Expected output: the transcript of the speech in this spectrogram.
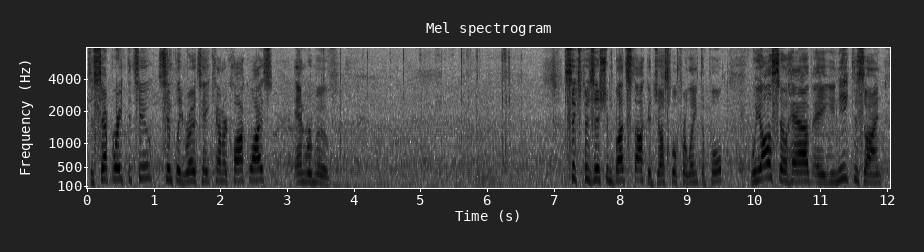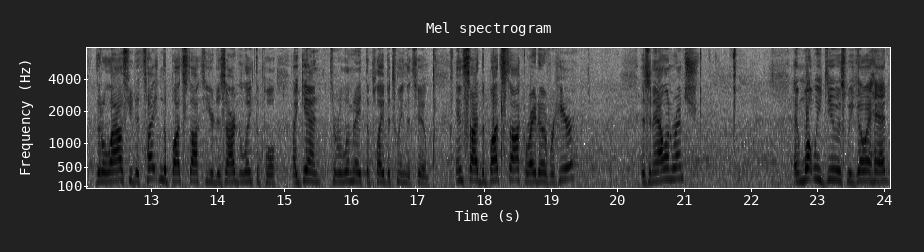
To separate the two, simply rotate counterclockwise and remove. Six position buttstock adjustable for length of pull. We also have a unique design that allows you to tighten the buttstock to your desired length of pull, again, to eliminate the play between the two. Inside the buttstock, right over here, is an Allen wrench. And what we do is we go ahead,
